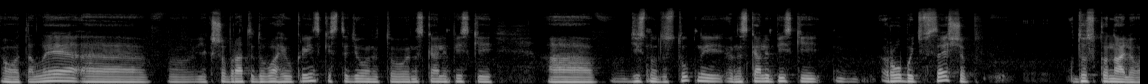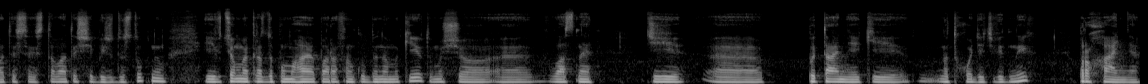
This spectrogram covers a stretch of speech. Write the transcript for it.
От, але е, якщо брати до уваги українські стадіони, то НСК Олімпійський дійсно доступний. НСК Олімпійський робить все, щоб вдосконалюватися і ставати ще більш доступним. І в цьому якраз допомагає парафан-клуб «Динамо Київ», тому що е, власне ті е, питання, які надходять від них, прохання,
